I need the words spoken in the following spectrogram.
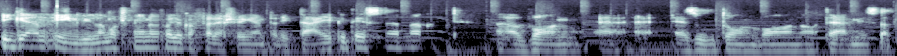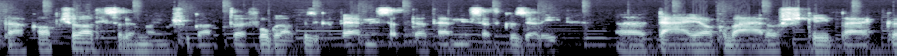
Igen, én villamosmérnök vagyok, a feleségem pedig tájépítészmérnök. Van, e, e, ezúton van a természettel kapcsolat, hiszen ő nagyon sokat foglalkozik a természettel, természetközeli tájak, városképek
